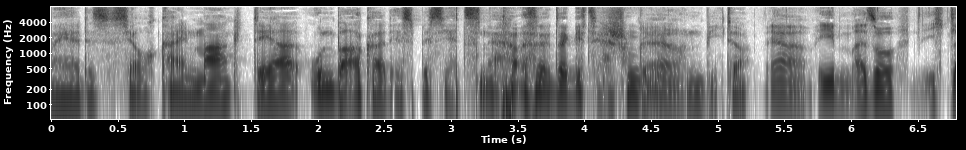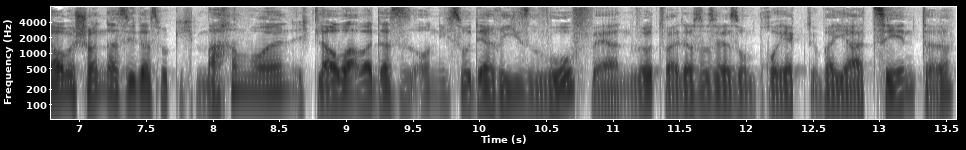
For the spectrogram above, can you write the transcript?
Naja, das ist ja auch kein Markt, der unbeackert ist bis jetzt. Ne? Also da gibt es ja schon genug ja. Anbieter. Ja, eben. Also ich glaube schon, dass sie das wirklich machen wollen. Ich glaube aber, dass es auch nicht so der Riesenwurf werden wird, weil das ist ja so ein Projekt über Jahrzehnte,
